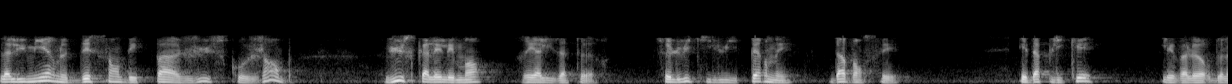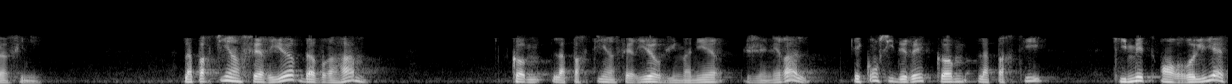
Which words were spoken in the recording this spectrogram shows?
la lumière ne descendait pas jusqu'aux jambes, jusqu'à l'élément réalisateur, celui qui lui permet d'avancer et d'appliquer les valeurs de l'infini. La partie inférieure d'Abraham, comme la partie inférieure d'une manière générale, est considérée comme la partie qui met en relief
